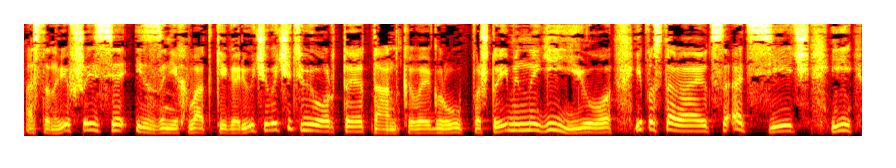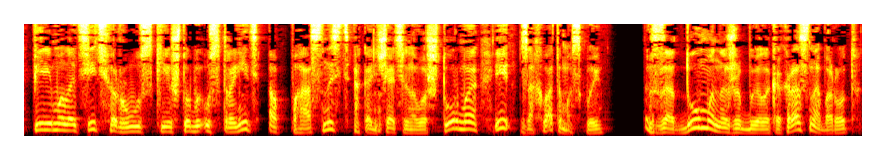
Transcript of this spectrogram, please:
остановившаяся из-за нехватки горючего четвертая танковая группа, что именно ее и постараются отсечь и перемолотить русские, чтобы устранить опасность окончательного штурма и захвата Москвы. Задумано же было как раз наоборот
